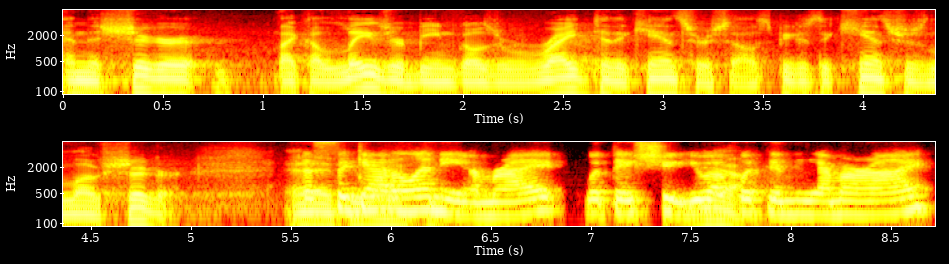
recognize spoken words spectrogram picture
And the sugar, like a laser beam, goes right to the cancer cells because the cancers love sugar. And That's the gadolinium, right? What they shoot you Yeah. up with in the MRI.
